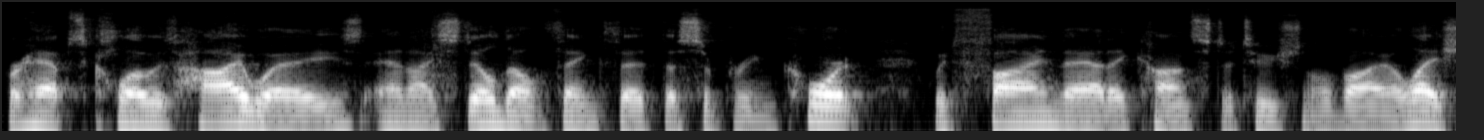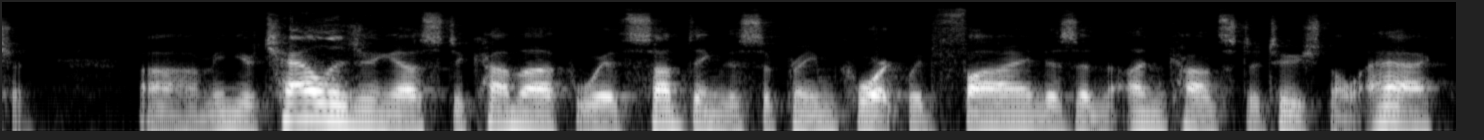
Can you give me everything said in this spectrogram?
perhaps close highways, and I still don't think that the Supreme Court would find that a constitutional violation. Uh, I mean, you're challenging us to come up with something the Supreme Court would find as an unconstitutional act,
